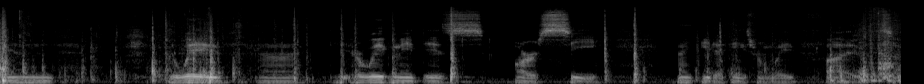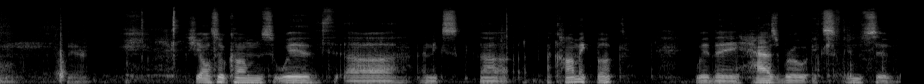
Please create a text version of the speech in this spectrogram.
And the wave, uh, her wave mate is RC. Nightbeat, I think, is from Wave 5. So, there. She also comes with uh, an uh, a comic book with a Hasbro exclusive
